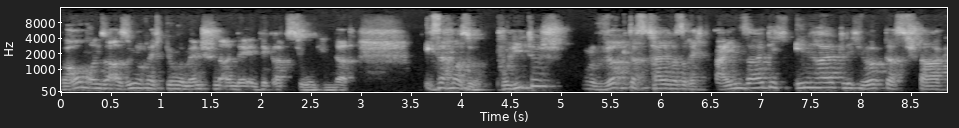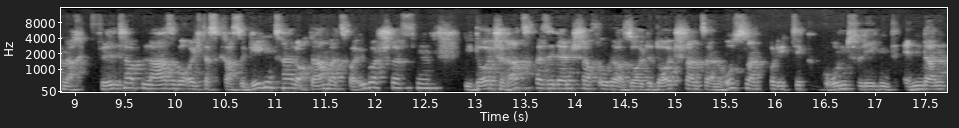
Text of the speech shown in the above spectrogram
warum unser Asylrecht junge Menschen an der Integration hindert. Ich sag mal so, politisch wirkt das teilweise recht einseitig. Inhaltlich wirkt das stark nach Filterblase. Bei euch das krasse Gegenteil. Auch damals zwei Überschriften. Die deutsche Ratspräsidentschaft oder sollte Deutschland seine Russlandpolitik grundlegend ändern?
